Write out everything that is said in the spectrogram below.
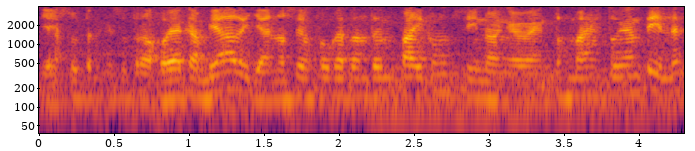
ya su, su trabajo había cambiado y ya no se enfoca tanto en PyCon, sino en eventos más estudiantiles.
